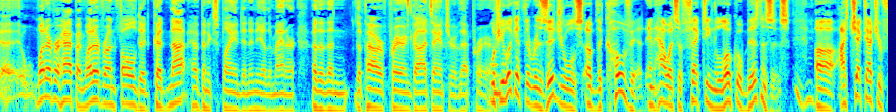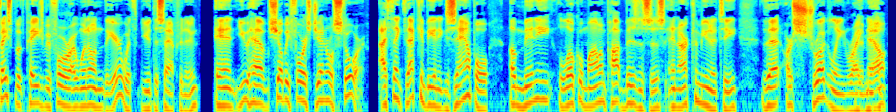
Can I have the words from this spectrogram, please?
uh, whatever happened, whatever unfolded, could not have been explained in any other manner other than the power of prayer and God's answer of that prayer. Well, if you look at the residuals of the COVID and how it's affecting local businesses, uh, I checked out your Facebook page before I went on the air with you this afternoon, and you have Shelby Forest General Store. I think that can be an example of many local mom and pop businesses in our community that are struggling right Amen. now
